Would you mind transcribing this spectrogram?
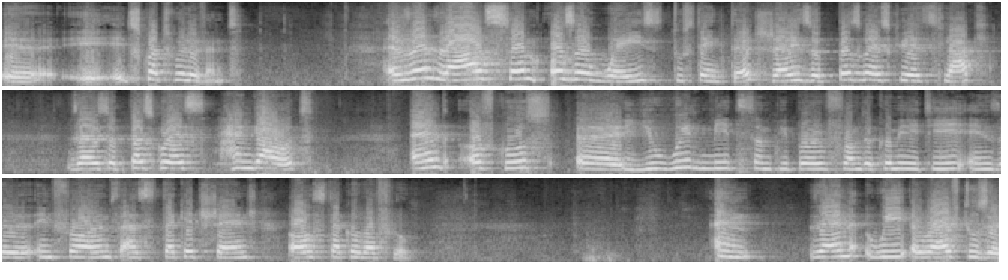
it's quite relevant. And then there are some other ways to stay in touch. There is a PostgreSQL Slack, there is a Postgres Hangout, and of course, uh, you will meet some people from the community in, the, in forums as Stack Exchange or Stack Overflow. And then we arrive to the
